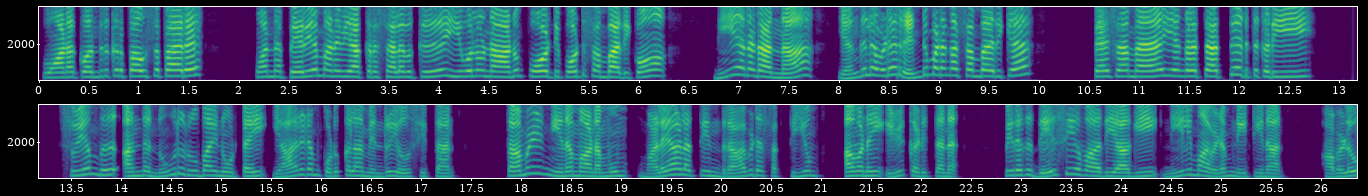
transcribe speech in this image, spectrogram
உனக்கு வந்திருக்கிற பவுச பாரு. உன்னை பெரிய மனைவியாக்குற செலவுக்கு இவளும் நானும் போட்டி போட்டு சம்பாதிக்கும். நீ என்னடான்னா எங்களை விட ரெண்டு மடங்கா சம்பாதிக்க? பேசாம எங்களை தத்து எடுத்துக்கடி. சுயம்பு அந்த நூறு ரூபாய் நோட்டை யாரிடம் கொடுக்கலாம் என்று யோசித்தான். தமிழின் இனமானமும் மலையாளத்தின் திராவிட சக்தியும் அவனை இழுக்கடித்தன. பிறகு தேசியவாதியாகி நீலிமாவிடம் நீட்டினான். அவளோ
